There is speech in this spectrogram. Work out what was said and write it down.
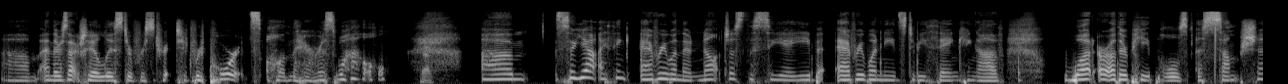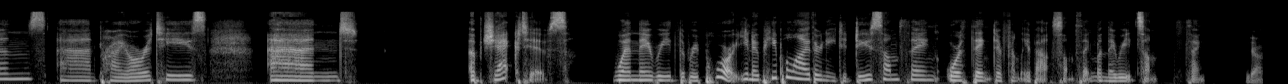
Um, and there's actually a list of restricted reports on there as well. Um, so, yeah, I think everyone, though, not just the CAE, but everyone needs to be thinking of what are other people's assumptions and priorities and objectives when they read the report. You know, people either need to do something or think differently about something when they read something. Yeah.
